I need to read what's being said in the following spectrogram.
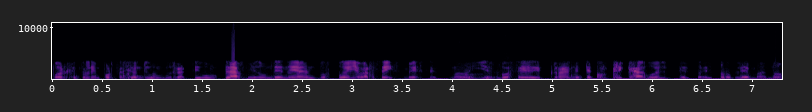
por ejemplo, la importación de un reactivo, un plásmido, un DNA, nos puede llevar seis meses, ¿no? Y esto hace realmente complicado el, el, el problema, ¿no?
